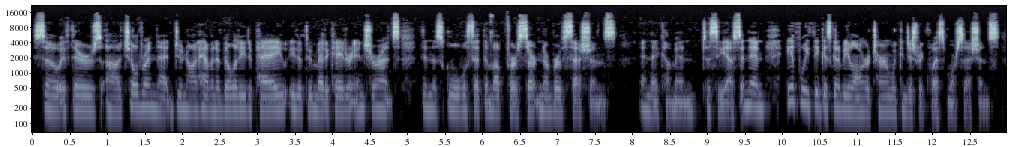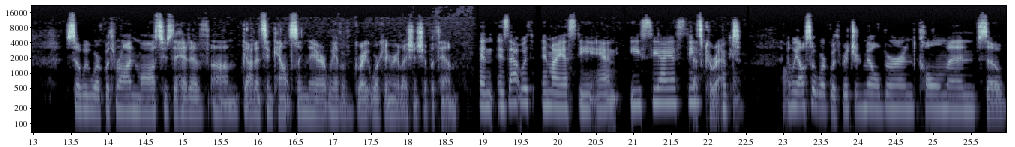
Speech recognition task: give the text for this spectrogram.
So if there's uh, children that do not have an ability to pay, either through Medicaid or insurance, then the school will set them up for a certain number of sessions and they come in to see us. And then if we think it's going to be longer term, we can just request more sessions. So we work with Ron Moss, who's the head of um, guidance and counseling there. We have a great working relationship with him. And is that with MISD and ECISD? That's correct. Okay. And we also work with Richard Milburn, Coleman. So,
